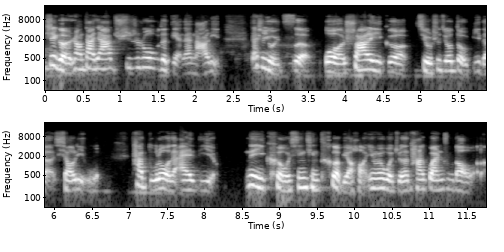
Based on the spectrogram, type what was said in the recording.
这个让大家趋之若鹜的点在哪里，但是有一次我刷了一个九十九抖币的小礼物，他读了我的 ID，那一刻我心情特别好，因为我觉得他关注到我了。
